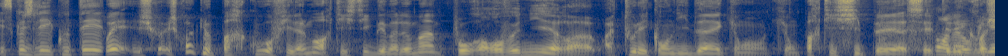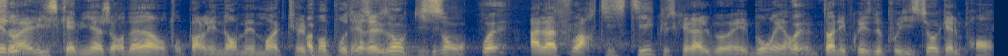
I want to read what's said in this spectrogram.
est-ce que je l'ai écouté? Oui, je, je crois que le parcours finalement artistique d'Emma Domain, pour en revenir à, à tous les candidats qui ont, qui ont participé à ces On a oublié télécrochets. dans la liste Camilla Jordana, dont on parle énormément actuellement, Ah, pour des sûr. raisons qui sont Ouais. à la fois artistiques, puisque l'album est bon, et en Ouais. même temps les prises de position qu'elle prend.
